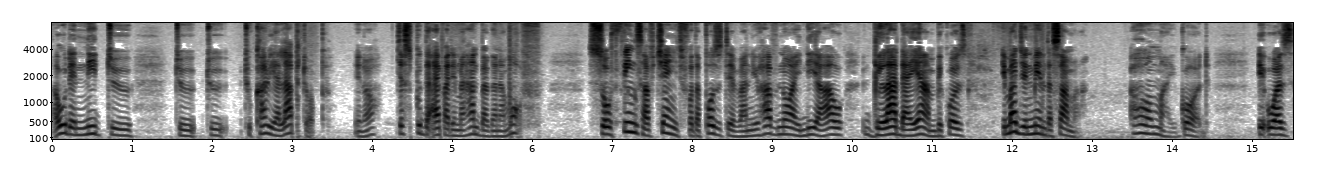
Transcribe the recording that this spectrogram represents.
I wouldn't need to, to, to, to carry a laptop, you know. Just put the iPad in my handbag and I'm off. So things have changed for the positive, and you have no idea how glad I am because imagine me in the summer. Oh my God. It was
